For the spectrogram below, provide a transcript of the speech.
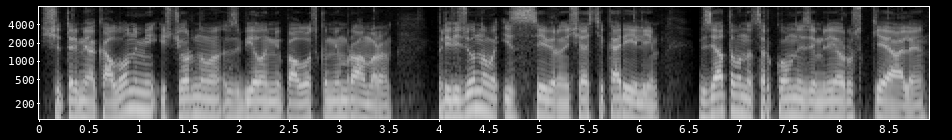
с четырьмя колоннами из черного с белыми полосками мрамора – привезенного из северной части Карелии, взятого на церковной земле Рускеале.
